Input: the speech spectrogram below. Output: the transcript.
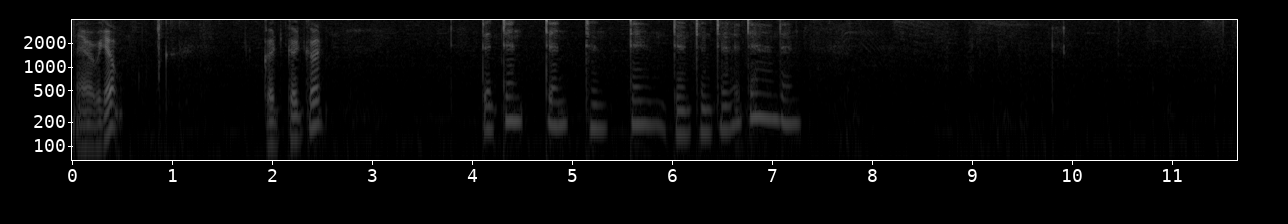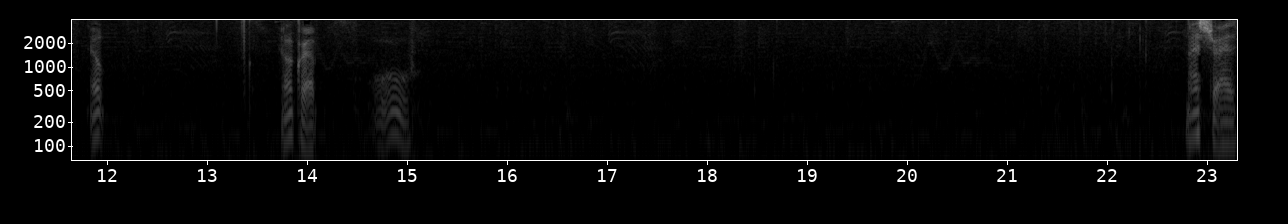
There we go. Good, good, good. Dun dun dun dun dun dun dun dun dun dun. Oh. Oh crap. Ooh. Nice try.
